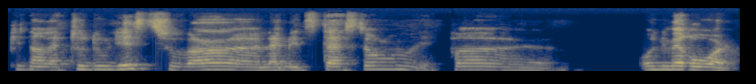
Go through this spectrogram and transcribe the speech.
Puis dans la to-do list, souvent, euh, la méditation n'est pas au numéro un.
